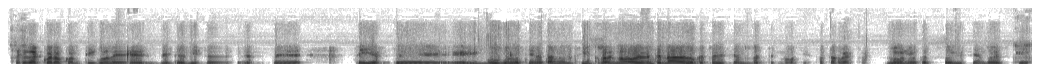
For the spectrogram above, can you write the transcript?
estoy de acuerdo contigo de que, de que dices, este, sí, este, eh, Google lo tiene también, sí, pues no, obviamente nada de lo que estoy diciendo es tecnología extraterrestre. Lo único que estoy diciendo es que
